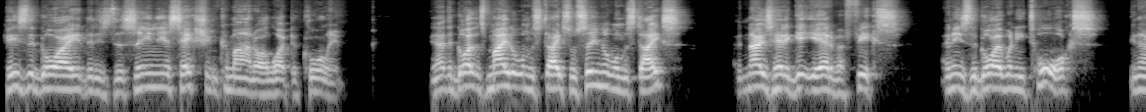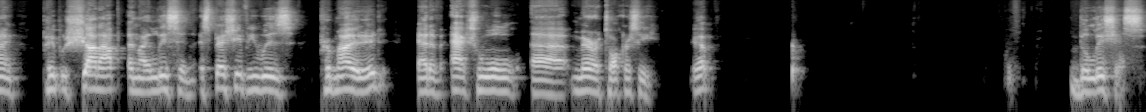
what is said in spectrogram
He's the guy that is the senior section commander, I like to call him. You know, the guy that's made all the mistakes or seen all the mistakes and knows how to get you out of a fix. And he's the guy when he talks, you know, people shut up and they listen, especially if he was promoted out of actual uh, meritocracy. Yep. Delicious.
